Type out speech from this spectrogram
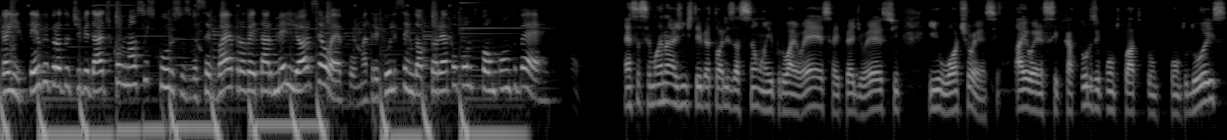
Ganhe tempo e produtividade com nossos cursos. Você vai aproveitar melhor seu Apple. Matricule-se em drapple.com.br. Essa semana a gente teve atualização aí para o iOS, iPadOS e o WatchOS. iOS 14.4.2,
